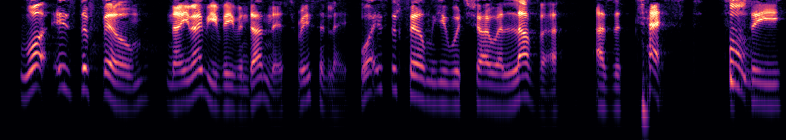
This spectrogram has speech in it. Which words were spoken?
what is the film? Now, you maybe you've even done this recently. What is the film you would show a lover as a test to hmm. see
